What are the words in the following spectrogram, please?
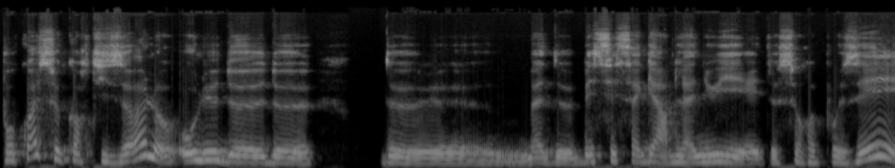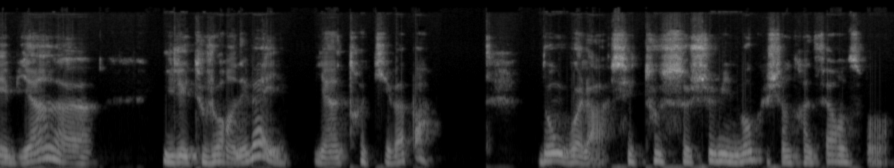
pourquoi ce cortisol, au lieu de, de, bah, de baisser sa garde la nuit et de se reposer, eh bien, il est toujours en éveil. Il y a un truc qui ne va pas. Donc voilà, c'est tout ce cheminement que je suis en train de faire en ce moment.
